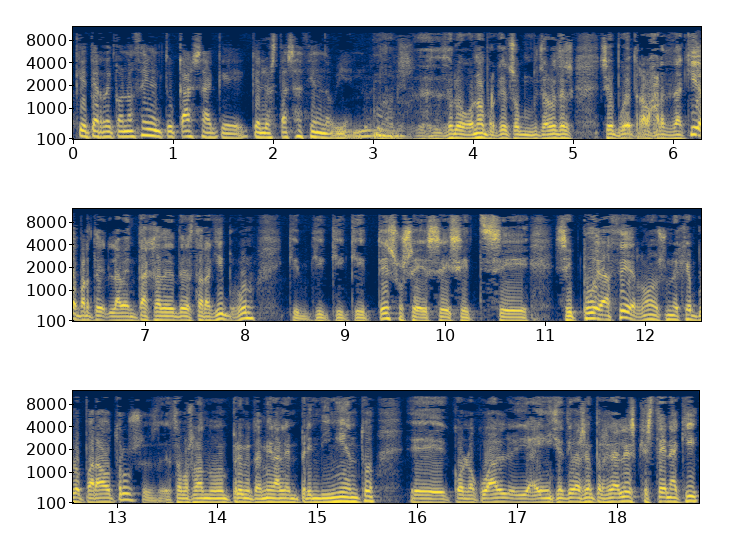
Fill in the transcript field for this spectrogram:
que te reconocen en tu casa que, que lo estás haciendo bien. ¿no? Desde luego no, porque eso muchas veces se puede trabajar desde aquí, aparte la ventaja de, estar aquí, pues bueno, que, que, que eso se, se, se, se, se puede hacer, ¿no? Es un ejemplo para otros, estamos hablando de un premio también al emprendimiento, eh, con lo cual hay iniciativas empresariales que estén aquí,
